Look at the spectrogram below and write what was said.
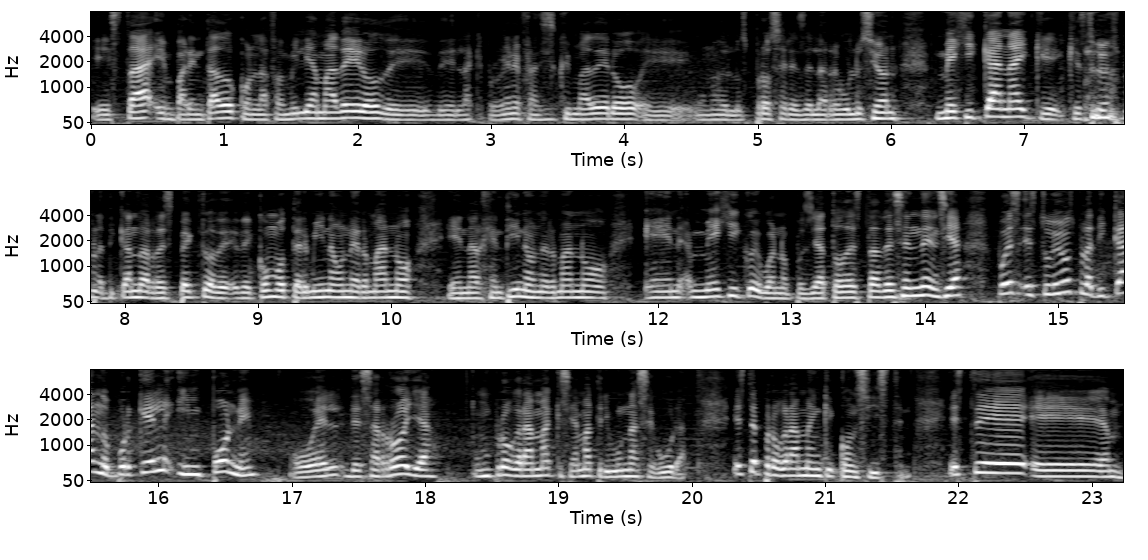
está emparentado con la familia Madero, de, de la que proviene Francisco y Madero, uno de los próceres de la Revolución Mexicana y que, que estuvimos platicando al respecto de, de, cómo termina un hermano en Argentina, un hermano en México y bueno, pues ya toda esta descendencia, pues estuvimos platicando porque él impone o él desarrolla un programa que se llama Tribuna Segura. Este programa en qué consiste? Este... Eh,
